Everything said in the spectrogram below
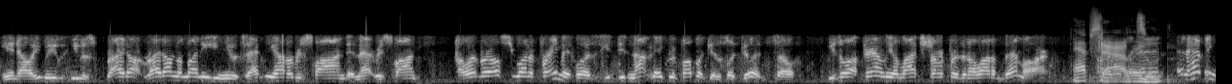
You know, he, he was right on right on the money. He knew exactly how to respond, and that response, however else you want to frame it, was he did not make Republicans look good. So he's a lot, apparently a lot sharper than a lot of them are. Absolutely. Absolutely. And having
